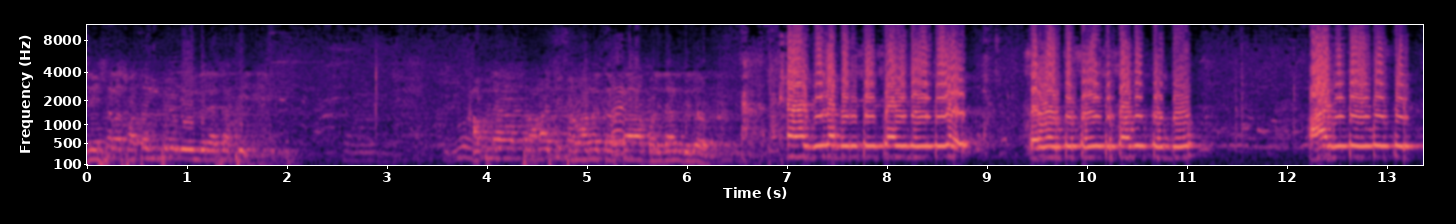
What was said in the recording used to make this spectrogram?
देशाला स्वातंत्र्य मिळवून देण्यासाठी आपल्या प्राणाची पर्वा न करता बलिदान दिलं. जिल्हा परिषद शाळेजवळ सर्वांचं सहर्ष स्वागत करतो. आज इथे उपस्थित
